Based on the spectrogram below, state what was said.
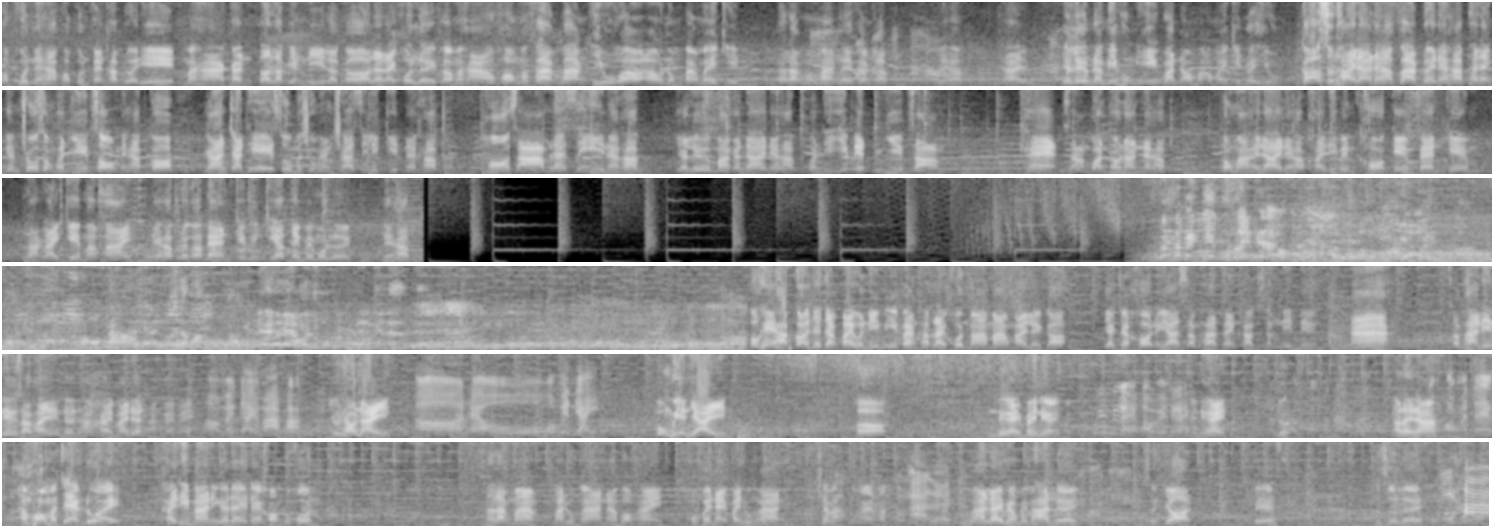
ขอบคุณนะครับ ขอบคุณแฟนคลับด้วยที่มาหากันต้อนรับอย่างดี แล้วก็หลาย ๆ คนเลยเข้ามาหาเอาของมาฝากบ้าง หิวก็เอาเอาขนมปังมาให้กินน่ารักมาก ๆ เลยแฟนคลับขอให้กินตลอดนะครับใช่อย่าลืมนะมีพรุ่งนี้อีกวันเอามาเอามาให้กินด้วยหิว ก็สุดท้ายแล้วนะครับ ฝากด้วยนะครับ Thailand Game Show 2022 นะครับ ก็งานจัดที่ศูนย์ประชุมแห่งชาติสิริกิติ์นะครับฮ3และ 4 นะครับ อย่าลืมมากันได้นะครับ วันที่ 21ถึง23 แค่ 3 วันเท่านั้นนะครับ ต้องมาให้ได้นะครับ ใครที่เป็นคอเกมแฟนเกม หลากหลายเกมมากมายนะครับ แล้วก็แบรนด์เกมมิ่งเกียร์เต็มไปหมดเลยนะครับโอเคครับก่อนจะจากไปวันนี้มีแฟนคลับหลายคนมามากมายเลยก็ อยากจะขออนุญาตสัมภาษณ์แฟนคลับสักนิดนึงอ่าสัมภาษณ์นิดนึงสัมภาษณ์นิดนึงเดินทางไกลไหมเดินทางไกลไหมเออไม่ไกลมากค่ะ อยู่แถวไหนเออแถววงเวียนใหญ่ วงเวียนใหญ่เอ่อเหนื่อยไหมเหนื่อยไหมไม่เหนื่อยค่ะไม่เหนื่อยไม่เหนื่อยหรือทำของมาแจกด้วยอะไรนะของมาแจกด้วยทำของมาแจกด้วย ใครที่มานี่ก็ได้ได้ของทุกคนน่ารักมากมาทุกงานนะบอกให้ ผมไปไหนไปทุกงาน ใช่ปะทุกงานปะทุกงานเลย ทุกงานแล้วยังไม่พลาดเลย ไม่ว่าเลย สุดยอดเบสสุดๆเลย นี่ค่ะ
